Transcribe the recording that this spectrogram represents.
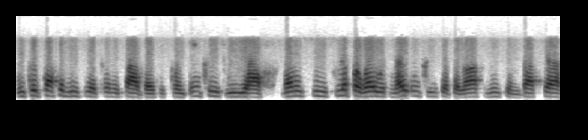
we could possibly see a 25 basis point increase. We uh, managed to slip away with no increase at the last meeting, but uh,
